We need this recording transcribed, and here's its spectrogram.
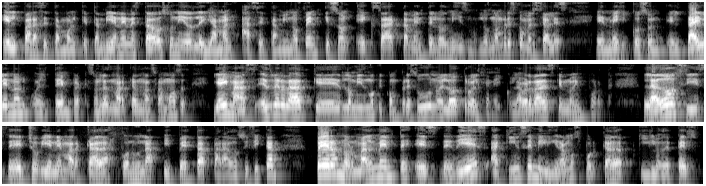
el paracetamol, que también en Estados Unidos le llaman acetaminofén, que son exactamente los mismos. Los nombres comerciales en México son el Tylenol o el Tempra, que son las marcas más famosas. Y hay más. Es verdad que es lo mismo que compres uno, el otro, el genérico. La verdad es que no importa. La dosis, de hecho, viene marcada con una pipeta para dosificar, pero normalmente es de 10 a 15 miligramos por cada kilo de peso.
